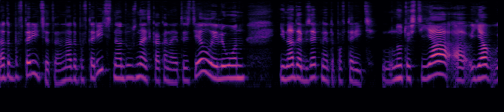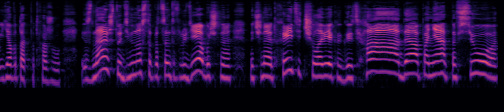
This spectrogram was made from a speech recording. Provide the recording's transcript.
надо повторить это, надо повторить, надо узнать, как она это сделала или он, и надо обязательно это повторить. Ну, то есть я, а, я, я вот так подхожу. Знаю, что 90% людей обычно начинают хейтить человека, говорить, ха, да, понятно, все,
